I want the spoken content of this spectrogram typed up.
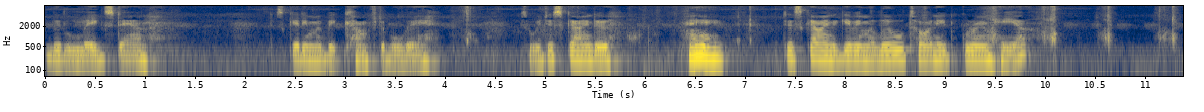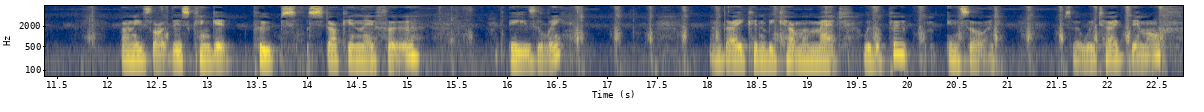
little legs down. Just get him a bit comfortable there. So we're just going to, just going to give him a little tiny groom here. Bunnies like this can get poops stuck in their fur easily. And they can become a mat with a poop inside. So we take them off.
